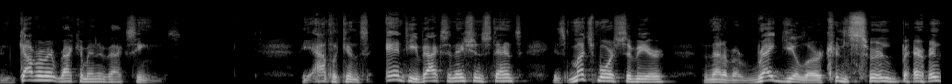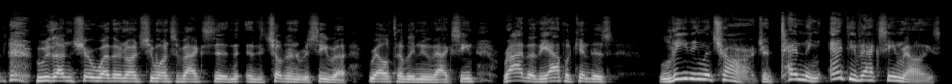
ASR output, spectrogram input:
and government recommended vaccines. The applicant's anti vaccination stance is much more severe than that of a regular concerned parent who is unsure whether or not she wants vaccine, the children to receive a relatively new vaccine. Rather, the applicant is leading the charge, attending anti vaccine rallies,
